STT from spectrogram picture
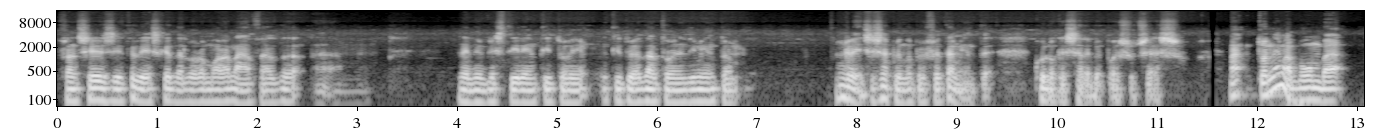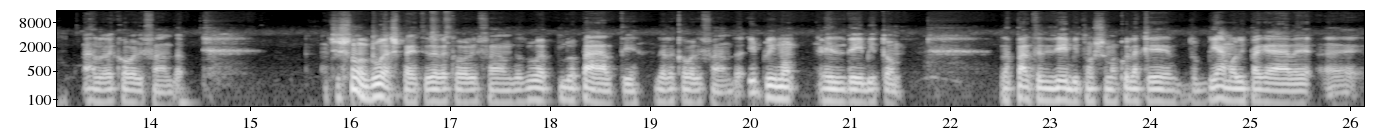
francesi e tedesche dal loro moral hazard. Eh, nell'investire in titoli, in titoli ad alto rendimento greci sapendo perfettamente quello che sarebbe poi successo. Ma torniamo a bomba al recovery fund. Ci sono due aspetti del recovery fund, due, due parti del recovery fund. Il primo è il debito, la parte di debito, insomma, quella che dobbiamo ripagare, eh,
